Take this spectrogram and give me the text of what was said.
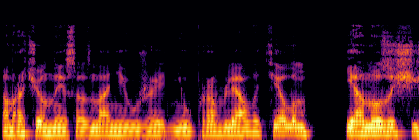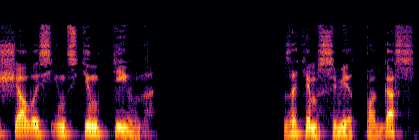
Омраченное сознание уже не управляло телом, и оно защищалось инстинктивно. Затем свет погас,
